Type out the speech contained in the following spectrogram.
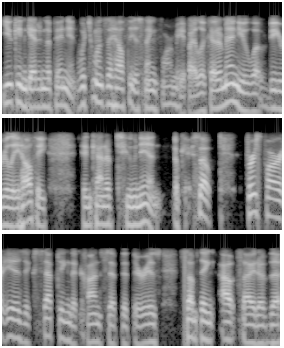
you can get an opinion. Which one's the healthiest thing for me? If I look at a menu, what would be really healthy and kind of tune in. Okay, so first part is accepting the concept that there is something outside of the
